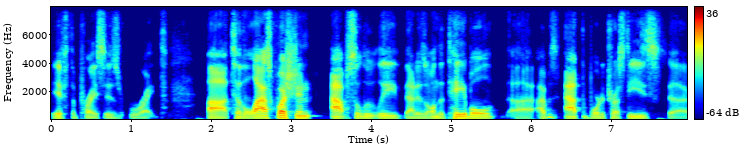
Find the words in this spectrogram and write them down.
if the price is right? Uh, to the last question, absolutely. That is on the table. Uh, I was at the Board of Trustees uh,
